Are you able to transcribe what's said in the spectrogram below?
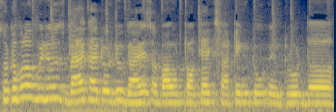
So a couple of videos back, I told you guys about StockX starting to include the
